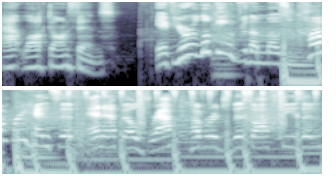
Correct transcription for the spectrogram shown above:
at Locked On Phins. If you're looking for the most comprehensive NFL draft coverage this offseason,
